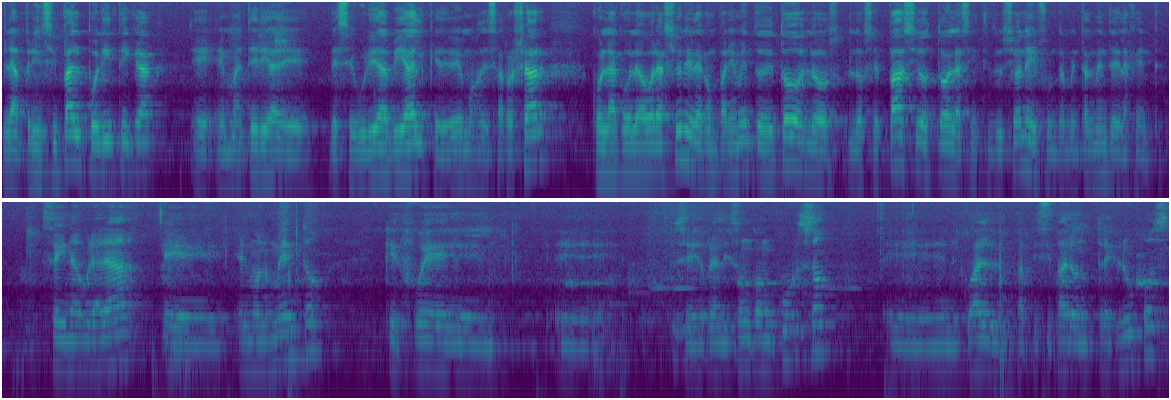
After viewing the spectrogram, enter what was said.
la principal política eh, en materia de, seguridad vial que debemos desarrollar, con la colaboración y el acompañamiento de todos los, espacios, todas las instituciones y fundamentalmente de la gente. Se inaugurará eh, el monumento que fue, eh, se realizó un concurso en el cual participaron tres grupos,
